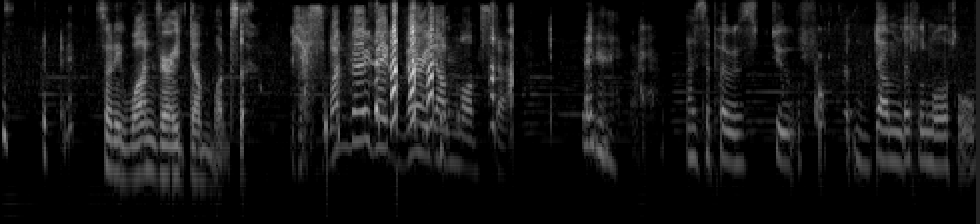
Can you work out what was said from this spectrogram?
it's only one very dumb monster. Yes, one very big, very dumb monster. As opposed to dumb little mortals.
